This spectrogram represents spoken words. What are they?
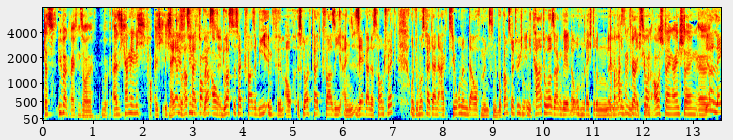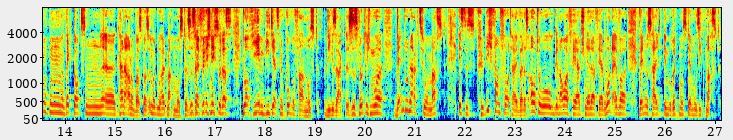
das übergreifen soll. Also ich kann mir nicht, ich, ich Naja, du hast, halt, du, hast, Augen. du hast es halt quasi wie im Film auch. Es läuft halt quasi ein sehr geiler Soundtrack und du musst halt deine Aktionen darauf münzen. Du bekommst natürlich einen Indikator, sagen wir in der unten rechteren. ja, aber was denn für Aktionen? Aussteigen, einsteigen? Äh, Ja, lenken, wegdotzen, äh, keine Ahnung was, was immer du halt machen musst. Das ist Das- natürlich nicht so, dass du auf jedem Beat jetzt eine Kurve fahren musst. Wie gesagt, es ist wirklich nur, wenn du eine Aktion machst, ist es für dich von Vorteil, weil das Auto genauer fährt, schneller fährt, whatever, wenn du es halt im Rhythmus der Musik machst.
